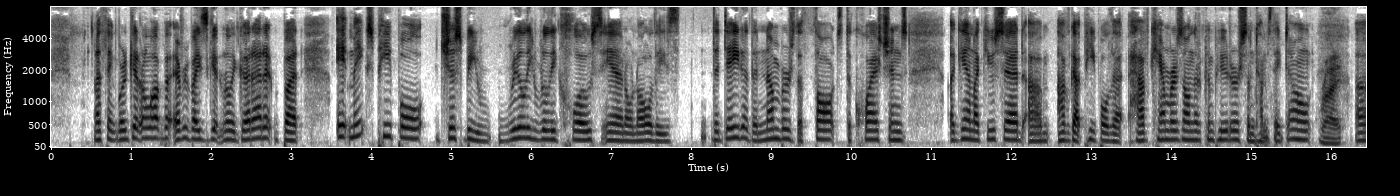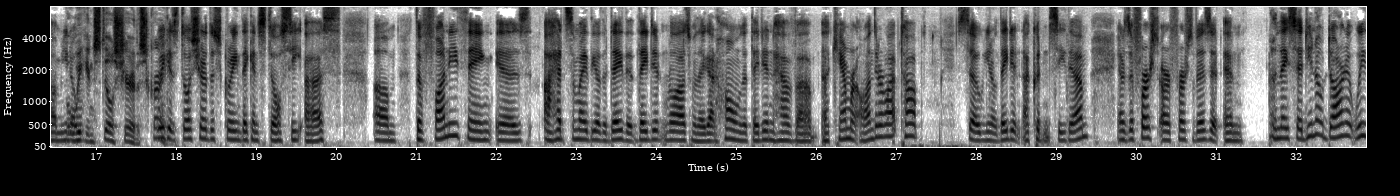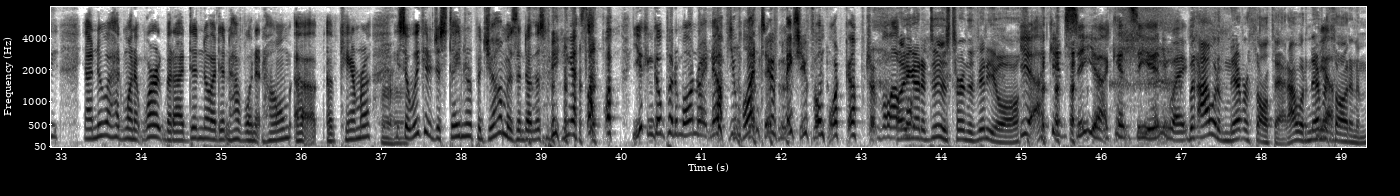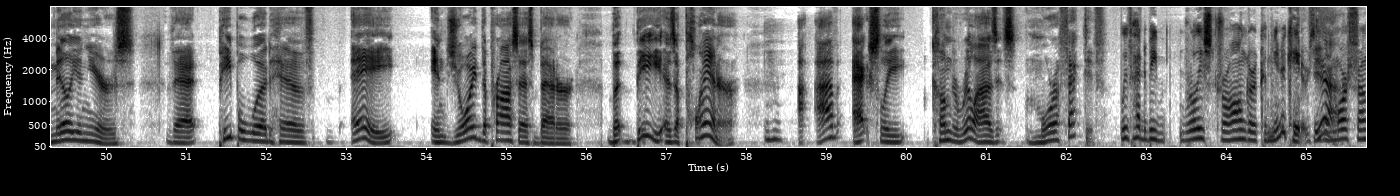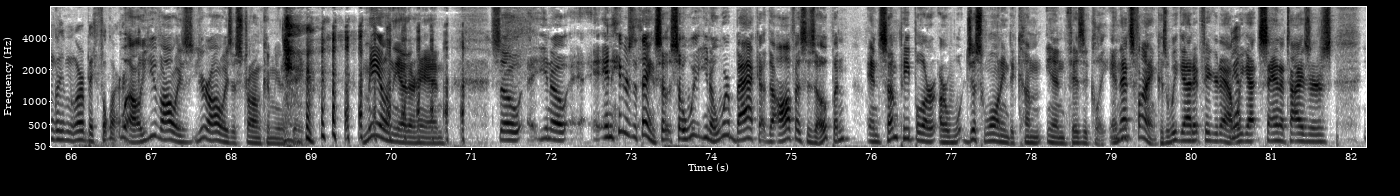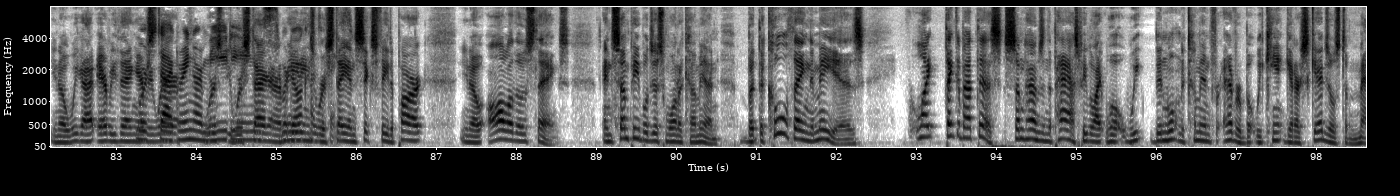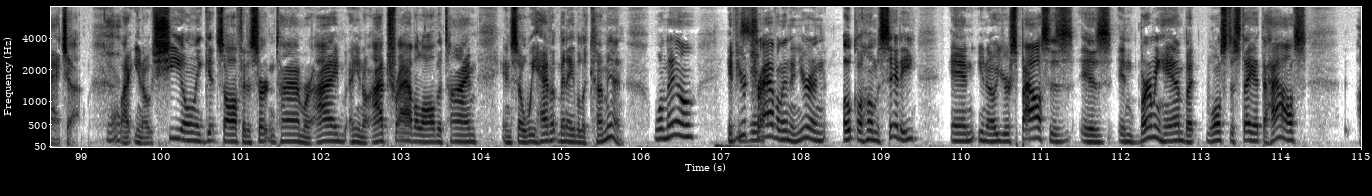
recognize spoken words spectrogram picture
I think we're getting a lot. But everybody's getting really good at it. But it makes people just be really, really close in on all of these the data, the numbers, the thoughts, the questions. Again, like you said, um, I've got people that have cameras on their computer. Sometimes they don't. Right. Um, you but know, we can still share the screen. we can still share the screen. They can still see us. Um, the funny thing is, I had somebody the other day that they didn't realize when they got home that they didn't have a, a camera on their laptop. So you know, they didn't. I couldn't see them. It was the first our first visit, and and they said, you know, darn it, we I knew I had one at work, but I didn't know I didn't have one at home, uh, a camera. He said we could have just stayed in our pajamas and done this meeting. I was like, well, you can go put them on right now if you want to. If it makes you feel more comfortable. I all you got to do is turn the video off. yeah, I can't see you. I can't see you anyway. But I would have never thought that. I would have never Yeah. thought in a million years that people would have a enjoyed the process better, but b as a planner, Mm-hmm. I, I've actually come to realize it's more effective. we've had to be really stronger communicators, even Yeah. more stronger than we were before. Well, you've always you're always a strong communicator. Me, on the other hand, So you know, and here's the thing. So so we you know we're back. The office is open, and some people are, are just wanting to come in physically, and that's fine because we got it figured out. Mm-hmm. Yep. We got sanitizers. You know, we got everything. We're everywhere. staggering our We're- We're meetings. staggering our We're meetings. We're of things. staying six feet apart. You know, all of those things. And some people just want to come in. But the cool thing to me is like think about this sometimes in the past people are like well we've been wanting to come in forever but we can't get our schedules to match up Yeah. like you know she only gets off at a certain time or i you know i travel all the time and so we haven't been able to come in well now if you're traveling and you're in oklahoma city and you know your spouse is is in birmingham but wants to stay at the house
